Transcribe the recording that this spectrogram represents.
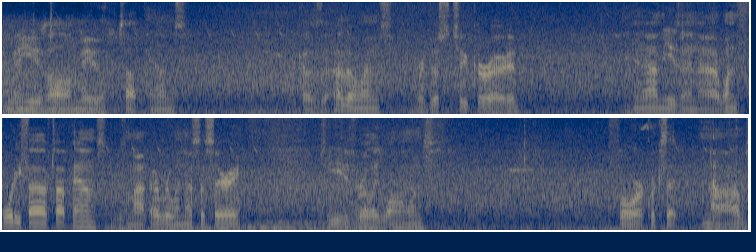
I'm going to use all new top pins because the other ones were just too corroded. And I'm using uh, 145 top pins. It's not overly necessary to use really long ones for Kwikset knobs.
